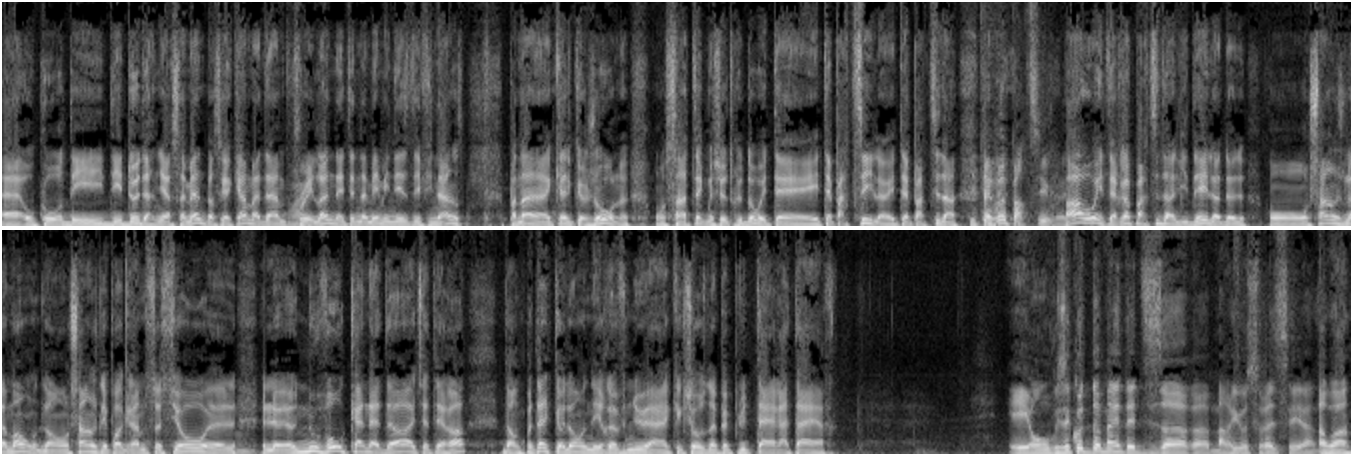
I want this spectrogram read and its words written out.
euh, au cours des, deux dernières semaines, parce que quand Mme Freeland a été nommée ministre des Finances, pendant quelques jours, on sentait que M. Trudeau était, était parti, là, était parti dans... Il était reparti, oui. Ah oui, il était reparti dans l'idée là, de... On change le monde, là. on change les programmes sociaux, euh, le nouveau Canada, etc. Donc peut-être que là, on est revenu à quelque chose d'un peu plus terre à terre. Et on vous écoute demain dès 10h, euh, Mario sur LCN. Au revoir.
